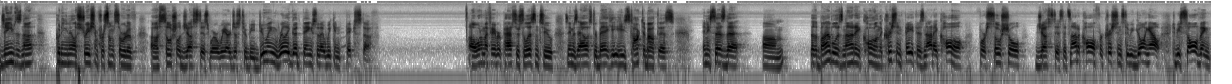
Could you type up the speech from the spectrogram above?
James is not putting an illustration for some sort of uh, social justice where we are just to be doing really good things so that we can fix stuff. Uh, one of my favorite pastors to listen to, his name is Alistair Begg, he, he's talked about this, and he says that, um, that the Bible is not a call, and the Christian faith is not a call for social justice. It's not a call for Christians to be going out, to be solving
